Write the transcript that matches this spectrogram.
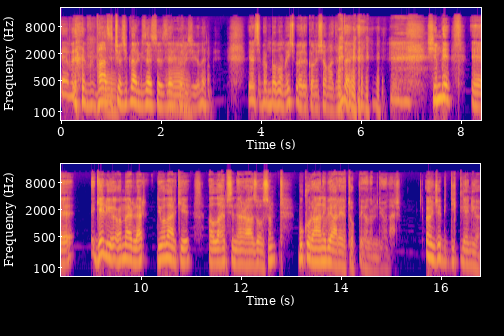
Bazı Evet. çocuklar güzel sözler Evet. konuşuyorlar. Gerçi ben babama hiç böyle konuşamadım da. Şimdi e, geliyor Ömerler diyorlar ki Allah hepsinden razı olsun. Bu Kur'an'ı bir araya toplayalım diyorlar. Önce bir dikleniyor.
